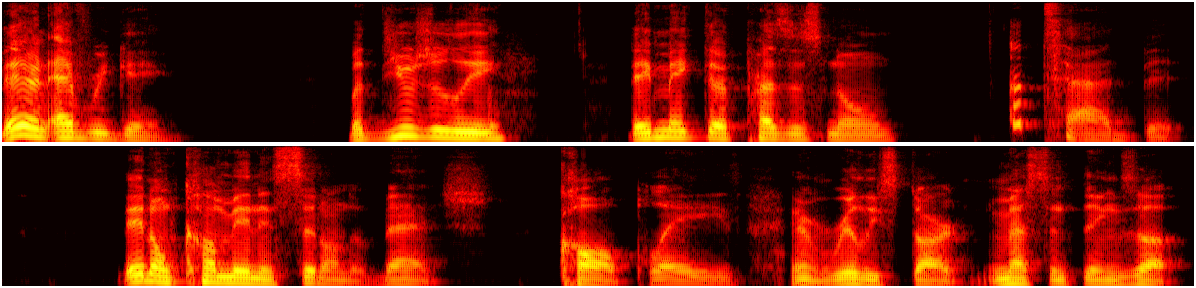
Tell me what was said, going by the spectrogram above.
they're in every game, but usually they make their presence known a tad bit. They don't come in and sit on the bench, call plays, and really start messing things up.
